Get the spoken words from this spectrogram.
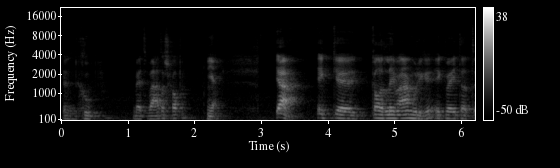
een groep met waterschappen. Ja. Ja, ik eh, kan het alleen maar aanmoedigen. Ik weet dat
